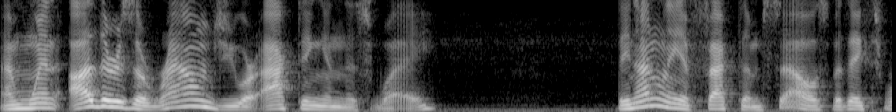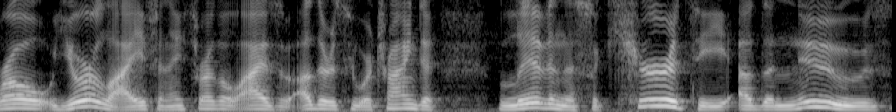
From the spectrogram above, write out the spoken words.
And when others around you are acting in this way, they not only affect themselves, but they throw your life and they throw the lives of others who are trying to live in the security of the news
